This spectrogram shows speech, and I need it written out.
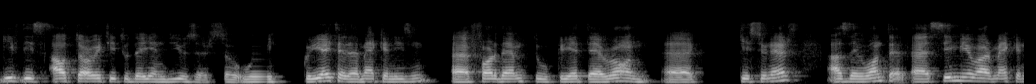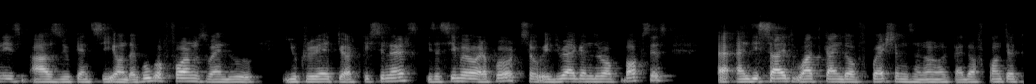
give this authority to the end user. So we created a mechanism uh, for them to create their own uh, questionnaires as they wanted. A similar mechanism as you can see on the Google Forms when you, you create your questionnaires is a similar approach. So we drag and drop boxes uh, and decide what kind of questions and what kind of content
